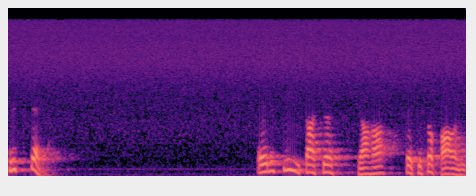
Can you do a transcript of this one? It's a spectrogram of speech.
frykter det. Er det slik at jaha, det er ikke så farlig,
